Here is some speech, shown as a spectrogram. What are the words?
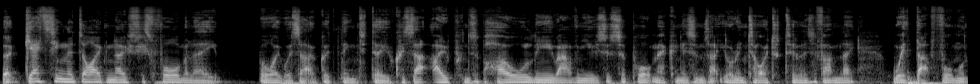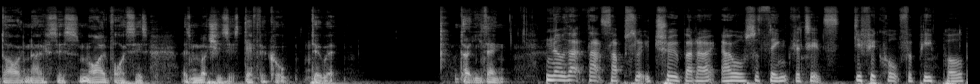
But getting the diagnosis formally, boy, was that a good thing to do because that opens up whole new avenues of support mechanisms that you're entitled to as a family with that formal diagnosis. My advice is, as much as it's difficult, do it. Don't you think? No, that that's absolutely true. But I, I also think that it's difficult for people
